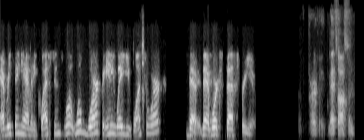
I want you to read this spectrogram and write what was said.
everything. You have any questions? We'll, we'll work any way you want to work that, that works best for you. Perfect. That's awesome.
